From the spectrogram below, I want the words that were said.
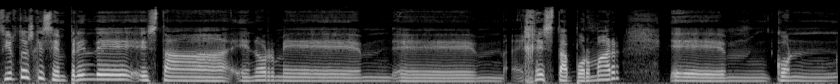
cierto es que se emprende esta enorme eh, gesta por mar eh, con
